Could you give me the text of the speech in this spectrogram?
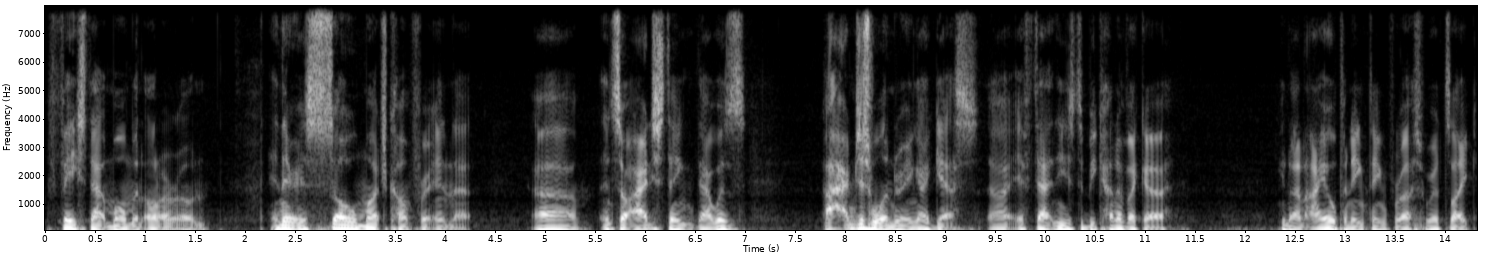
face that moment on our own. And there is so much comfort in that. Uh, and so I just think that was, I'm just wondering, I guess, uh, if that needs to be kind of like a, you know, an eye opening thing for us where it's like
